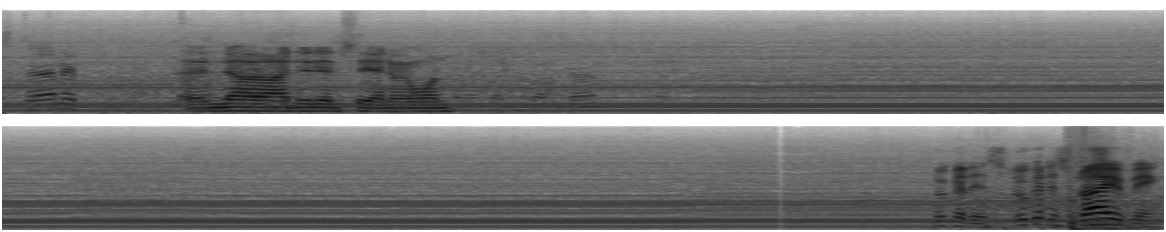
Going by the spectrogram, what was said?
Is there any... Uh, no, I didn't see anyone. Look at this. Look at this driving.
